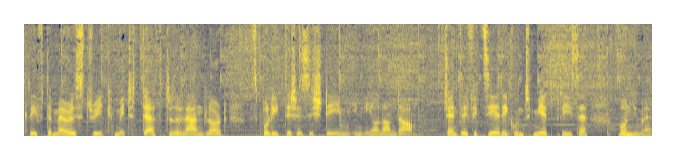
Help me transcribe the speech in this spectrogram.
greift der Meryl Streep mit Death to the Landlord das politische System in Irland an. Gentrifizierung und Mietpreise, die nicht mehr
